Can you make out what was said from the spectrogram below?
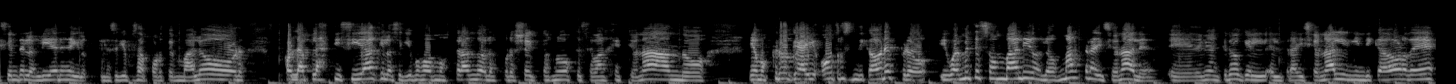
sienten los líderes de que los equipos aporten valor, con la plasticidad que los equipos van mostrando a los proyectos nuevos que se van gestionando. Digamos, creo que hay otros indicadores, pero igualmente son válidos los más tradicionales. Eh, creo que el, el tradicional indicador de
